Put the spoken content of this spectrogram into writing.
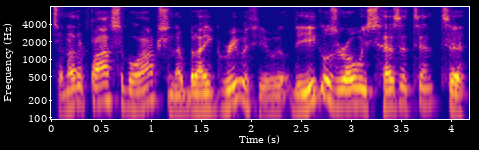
It's another possible option. But I agree with you. The Eagles are always hesitant to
